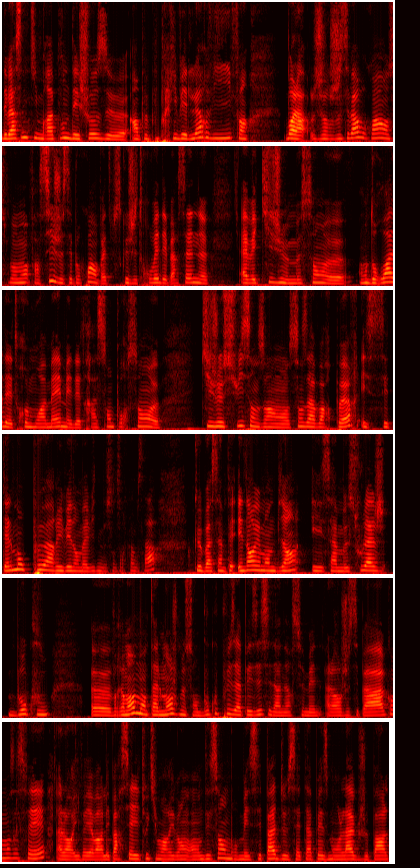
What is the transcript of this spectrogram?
des personnes qui me racontent des choses euh, un peu plus privées de leur vie, enfin voilà, genre je sais pas pourquoi en ce moment, enfin si je sais pourquoi en fait, parce que j'ai trouvé des personnes avec qui je me sens en droit d'être moi-même et d'être à 100% qui je suis sans, sans avoir peur. Et c'est tellement peu arrivé dans ma vie de me sentir comme ça que bah ça me fait énormément de bien et ça me soulage beaucoup. Euh, vraiment mentalement je me sens beaucoup plus apaisée ces dernières semaines. Alors je sais pas comment ça se fait. Alors il va y avoir les partiels et tout qui vont arriver en, décembre, mais c'est pas de cet apaisement là que je parle.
